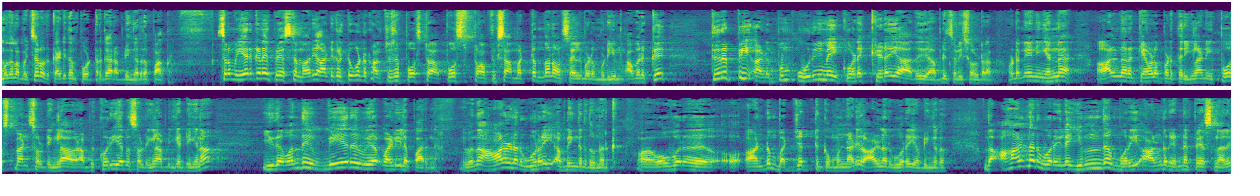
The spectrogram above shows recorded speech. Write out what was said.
முதலமைச்சர் ஒரு கடிதம் போட்டிருக்கார் அப்படிங்கிறத பார்க்குறோம் ஸோ நம்ம ஏற்கனவே பேசின மாதிரி article two hundred constitution post post ஆஃபீஸாக மட்டும்தான் அவர் செயல்பட முடியும். அவருக்கு திருப்பி அனுப்பும் உரிமை கூட கிடையாது அப்படின்னு சொல்லி சொல்றாங்க உடனே நீங்க என்ன ஆளுநரை கேவலப்படுத்துறீங்களா? நீங்கள் போஸ்ட்மேன் சொல்றீங்களா? அப்படி கொரியர் சொல்றீங்களா? அப்படின்னு கேட்டீங்கன்னா இதை வந்து வேறு வழியில் பாருங்கள் பாருங்க. இது வந்து ஆளுநர் உரை அப்படிங்கிறது ஒன்று இருக்குது ஒவ்வொரு ஆண்டும் பட்ஜெட்டுக்கு முன்னாடி ஒரு ஆளுநர் உரை அப்படிங்கிறது. இந்த ஆளுநர் உரையில் இந்த முறை ஆளுநர் என்ன பேசினார்?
